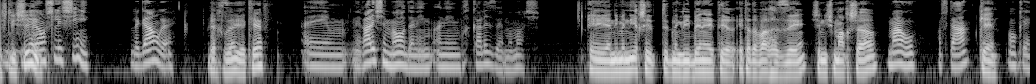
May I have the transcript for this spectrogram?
שלישי? ביום שלישי, לגמרי. איך זה, יהיה כיף? אה, נראה לי שמאוד, אני, אני מחכה לזה ממש. אה, אני מניח שתתנגדי בין היתר את הדבר הזה, שנשמע עכשיו. מה הוא? הפתעה? כן, אוקיי.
